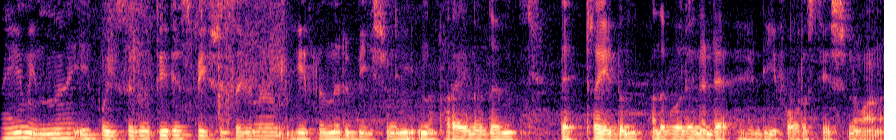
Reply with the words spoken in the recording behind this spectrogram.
യും ഇന്ന് ഈ പൊയ്സലോത്തീരിയ സ്പീഷീസുകൾ നേരിടുന്നൊരു ഭീഷണി എന്ന് പറയുന്നത് പെട്രൈഡും അതുപോലെ തന്നെ ഡീഫോറസ്റ്റേഷനുമാണ്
